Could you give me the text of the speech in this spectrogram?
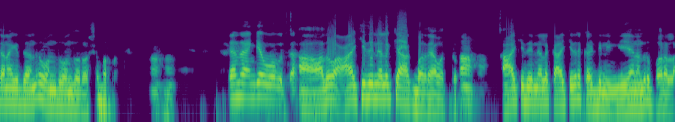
ಚೆನ್ನಾಗಿದೆ ಅಂದ್ರೆ ಒಂದು ಒಂದೂವರೆ ವರ್ಷ ಬರ್ತದೆ. ಅಂದ್ರೆ ಹಂಗೆ ಹೋಗುತ್ತಾ? ಅದು ಹಾಕಿದ ನೆಲಕ್ಕೆ ಹಾಕ್ಬಾರ್ದು ಯಾವತ್ತು. ಹಾ ಹಾ. ಹಾಕಿದ ನೆಲಕ್ಕೆ ಹಾಕಿದ್ರೆ ಕಡ್ಡಿ ನಿನ್ ಏನಂದ್ರೂ ಬರಲ್ಲ.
